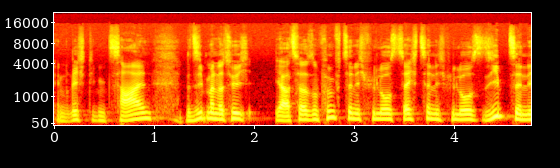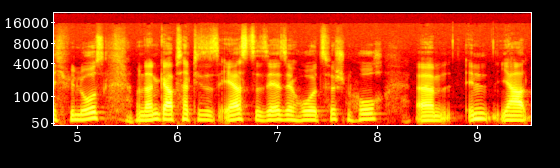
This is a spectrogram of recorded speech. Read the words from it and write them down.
in, richtigen Zahlen. Dann sieht man natürlich, ja, 2015 nicht viel los, 16 nicht viel los, 17 nicht viel los. Und dann gab es halt dieses erste sehr, sehr hohe Zwischenhoch ähm, im Jahr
